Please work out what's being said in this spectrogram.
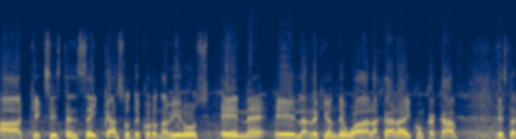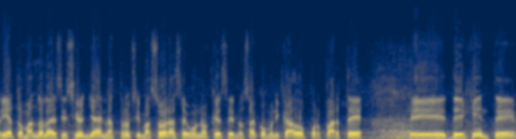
a que existen seis casos de coronavirus en eh, la región de Guadalajara y CONCACAF estaría tomando la decisión ya en las próximas horas, según lo que se nos ha comunicado por parte eh, de gente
